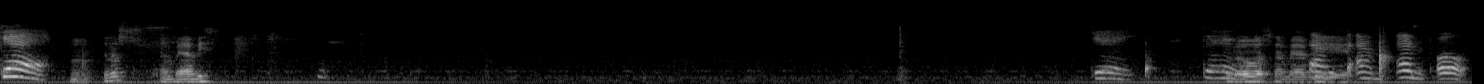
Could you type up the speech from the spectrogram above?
Oke. Hmm, terus sampai habis. J. K. Terus sampai habis. M N O.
